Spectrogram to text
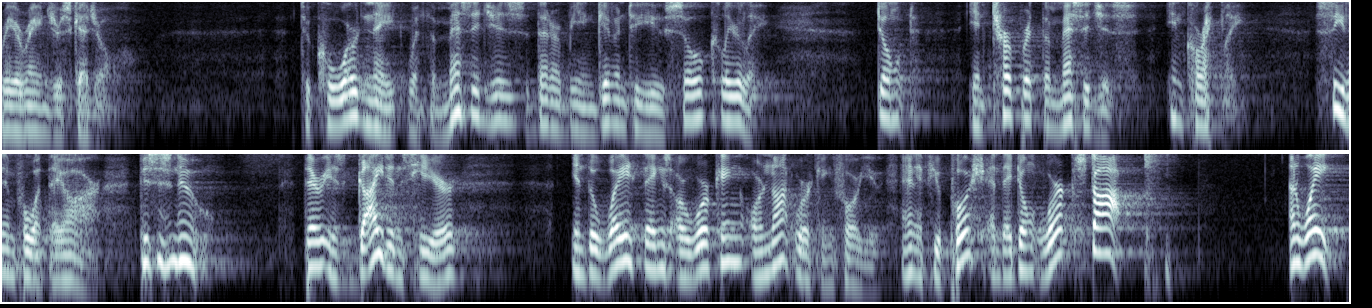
Rearrange your schedule to coordinate with the messages that are being given to you so clearly. Don't interpret the messages incorrectly see them for what they are. This is new. There is guidance here in the way things are working or not working for you. And if you push and they don't work, stop and wait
